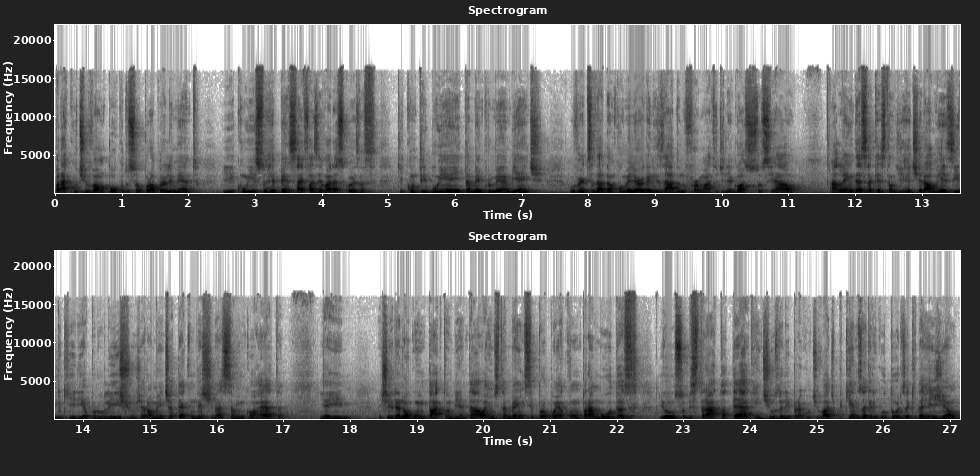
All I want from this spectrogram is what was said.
para cultivar um pouco do seu próprio alimento e com isso repensar e fazer várias coisas que contribuem aí também para o meio ambiente. O Verde Cidadão, como ele é organizado no formato de negócio social, além dessa questão de retirar o resíduo que iria para o lixo, geralmente até com destinação incorreta, e aí gerando algum impacto ambiental, a gente também se propõe a comprar mudas e o substrato, a terra que a gente usa ali para cultivar, de pequenos agricultores aqui da região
